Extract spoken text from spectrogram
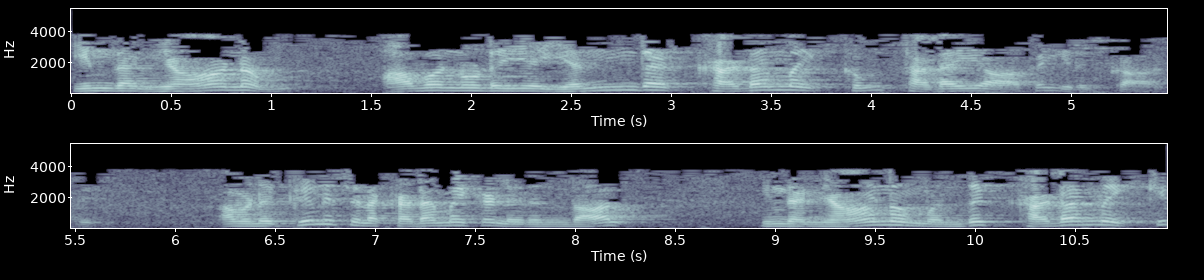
இந்த ஞானம் அவனுடைய எந்த கடமைக்கும் தடையாக இருக்காது. அவனுக்குன்னு சில கடமைகள் இருந்தால் இந்த ஞானம் வந்து கடமைக்கு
